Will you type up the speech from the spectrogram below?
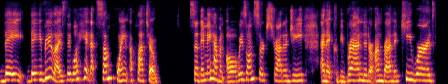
they they realize they will hit at some point a plateau. So they may have an always on search strategy and it could be branded or unbranded keywords.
